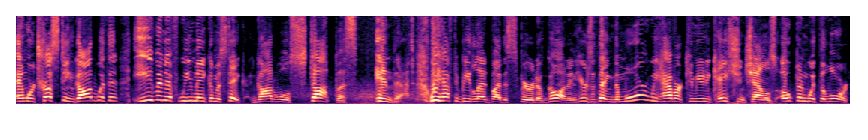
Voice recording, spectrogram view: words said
and we're trusting God with it, even if we make a mistake, God will stop us in that. We have to be led by the Spirit of God. And here's the thing the more we have our communication channels open with the Lord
